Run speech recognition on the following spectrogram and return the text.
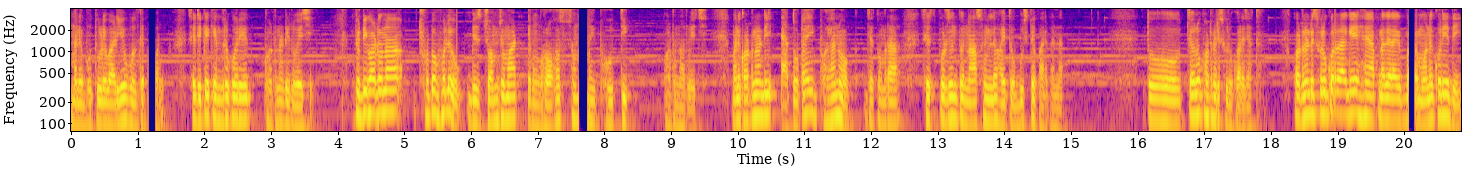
মানে ভুতুড়ে বাড়িও বলতে পারো, সেটিকে কেন্দ্র করে ঘটনাটি রয়েছে। দুটি ঘটনা ছোট হলেও বেশ জমজমাট এবং রহস্যময় ভৌতিক ঘটনা রয়েছে। মানে ঘটনাটি এতটাই ভয়ানক যে তোমরা শেষ পর্যন্ত না শুনলে হয়তো বুঝতে পারবে না। তো চলো ঘটনাটি শুরু করা যাক। ঘটনাটি শুরু করার আগে হ্যাঁ আপনাদের একবার মনে করিয়ে দিই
